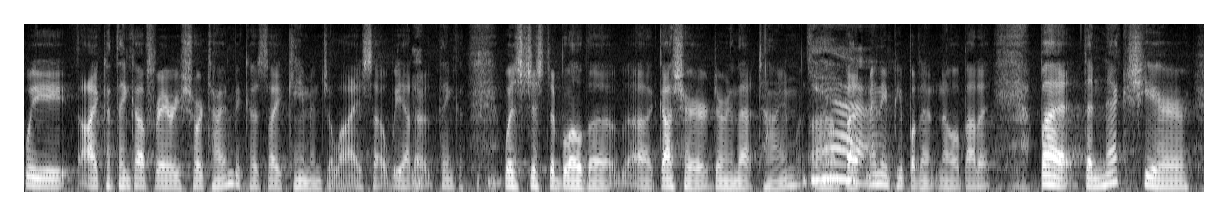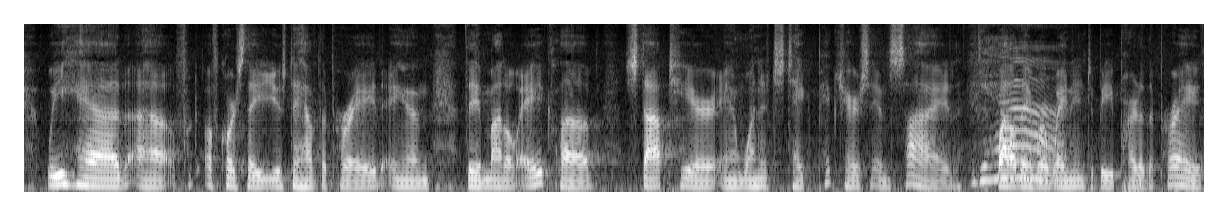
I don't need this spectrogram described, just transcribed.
we I could think of very short time because I came in July, so we had to think was just to blow the uh, gusher during that time. Uh, yeah. but many people didn't know about it. But the next year we had, uh, of course, they used to have the parade, and the Model A Club stopped here and wanted to take pictures inside yeah. while they were waiting to be part of the parade.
